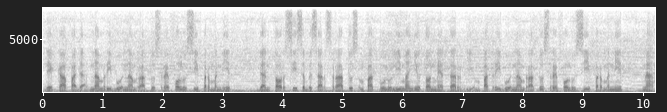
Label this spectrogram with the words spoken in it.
dk pada 6600 revolusi per menit, dan torsi sebesar 145 Nm di 4600 revolusi per menit. Nah,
